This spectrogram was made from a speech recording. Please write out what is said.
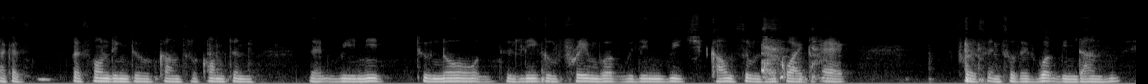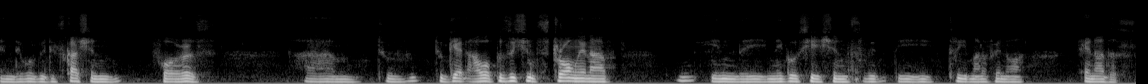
like I was responding to Council Compton, that we need to know the legal framework within which council is required to act first. And so there's work being done, and there will be discussion for us um, to to get our position strong enough in the negotiations with the three mana and others.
